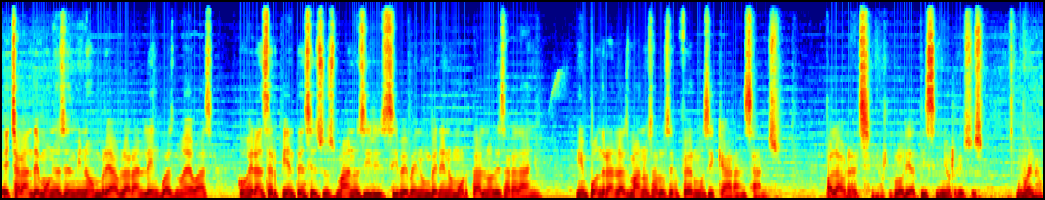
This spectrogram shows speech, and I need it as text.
Echarán demonios en mi nombre, hablarán lenguas nuevas, cogerán serpientes en sus manos y si beben un veneno mortal no les hará daño. Impondrán las manos a los enfermos y quedarán sanos. Palabra del Señor. Gloria a ti, Señor Jesús. Bueno,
